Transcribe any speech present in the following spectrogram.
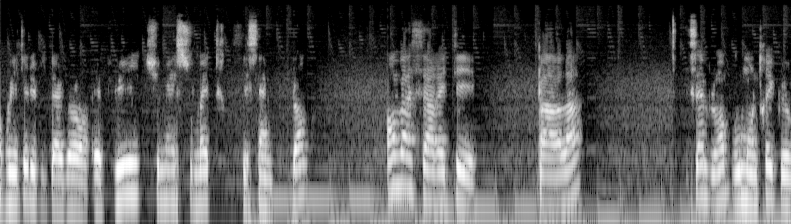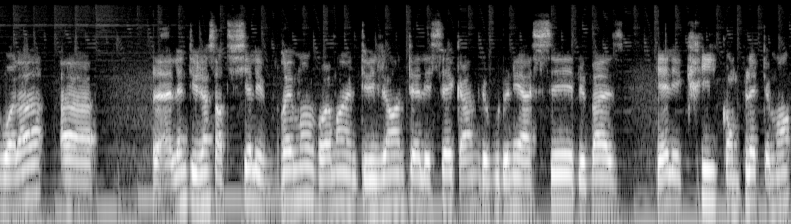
propriétés de Pythagore. Et puis, je mets soumettre, c'est simple. Donc, on va s'arrêter par là, simplement pour vous montrer que voilà, euh, euh, l'intelligence artificielle est vraiment, vraiment intelligente. Elle essaie quand même de vous donner assez de base. Et elle écrit complètement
